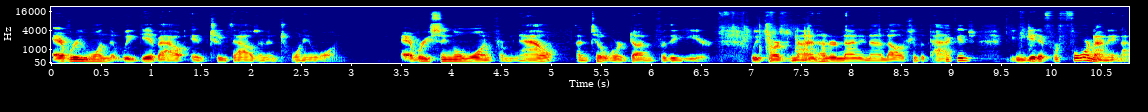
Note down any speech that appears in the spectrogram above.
every one that we give out in 2021. Every single one from now until we're done for the year. We charge $999 for the package. You can get it for 499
